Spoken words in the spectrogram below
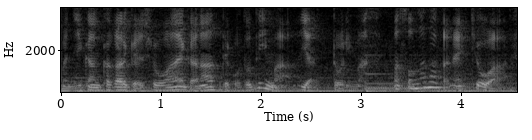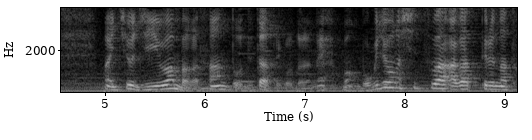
まあ、時間かかるけどしょうがないかなってことで今やっております、まあ、そんな中ね今日は、まあ、一応 G1 馬が3頭出たということでね、まあ、牧場の質は上がってるなと、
